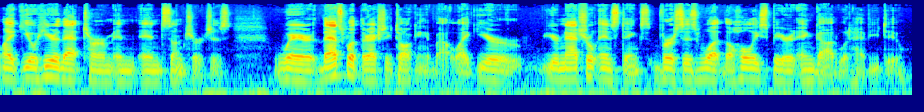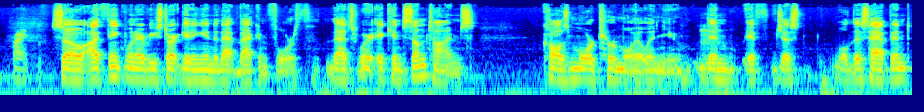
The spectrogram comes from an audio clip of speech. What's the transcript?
like you'll hear that term in in some churches where that's what they're actually talking about like your your natural instincts versus what the holy spirit and god would have you do right. so I think whenever you start getting into that back and forth, that's where it can sometimes cause more turmoil in you than if just, well, this happened.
